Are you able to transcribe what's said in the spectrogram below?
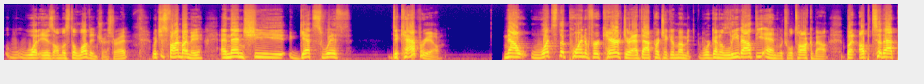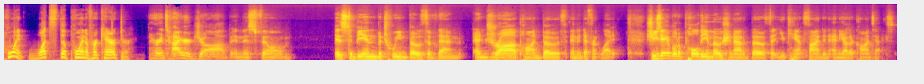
what is almost a love interest, right? Which is fine by me. And then she gets with DiCaprio. Now, what's the point of her character at that particular moment? We're going to leave out the end, which we'll talk about. But up to that point, what's the point of her character? Her entire job in this film is to be in between both of them and draw upon both in a different light. She's able to pull the emotion out of both that you can't find in any other context.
